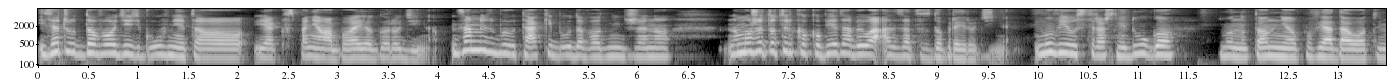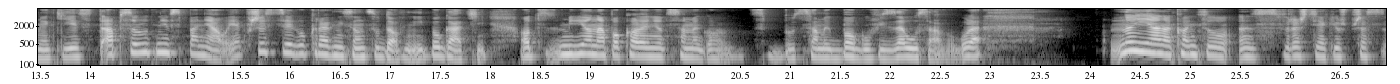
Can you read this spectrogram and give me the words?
I zaczął dowodzić głównie to, jak wspaniała była jego rodzina. Zamysł był taki, był dowodnić, że no, no może to tylko kobieta była, ale za to z dobrej rodziny. Mówił strasznie długo, monotonnie opowiadał o tym, jaki jest absolutnie wspaniały, jak wszyscy jego krewni są cudowni i bogaci. Od miliona pokoleń, od samego, samych bogów i Zeusa w ogóle. No i ja na końcu, e, wreszcie jak już przez,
